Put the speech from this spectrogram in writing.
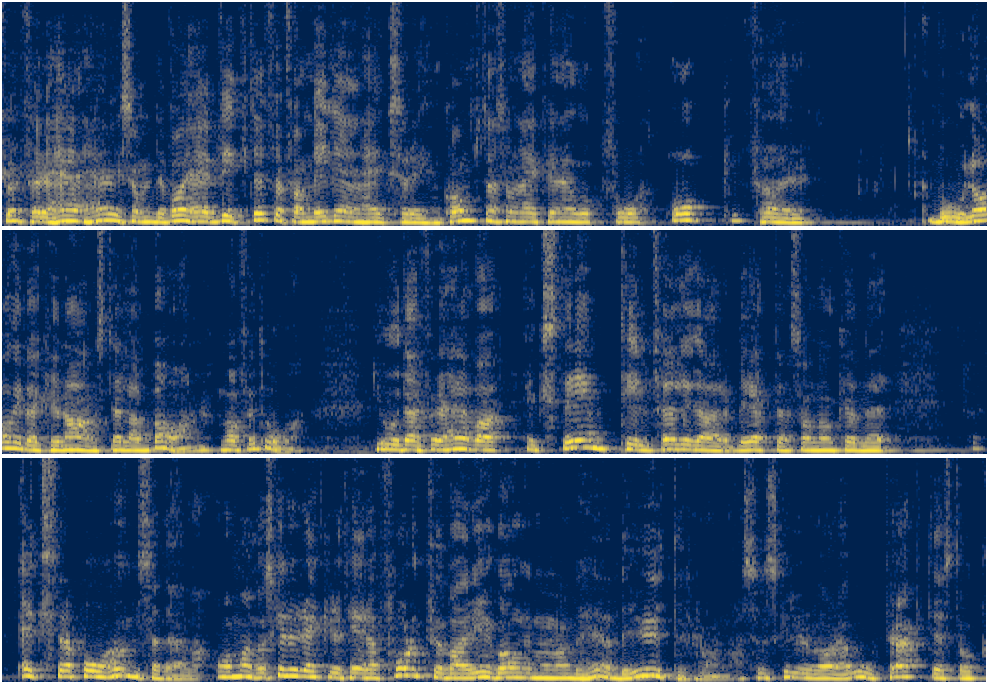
För, för det, här, här liksom, det var här viktigt för familjen, den här extra inkomsten som de kunde få och för bolaget att kunna anställa barn. Varför då? Jo, därför det här var extremt tillfälliga arbeten som de kunde extra påhugg sådär. Va? Om man då skulle rekrytera folk för varje gång man behövde utifrån va? så skulle det vara opraktiskt och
